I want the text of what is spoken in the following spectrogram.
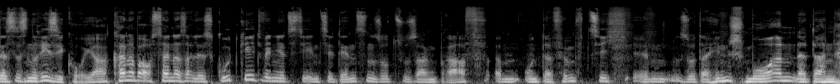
Das ist ein Risiko, ja. Kann aber auch sein, dass alles gut geht, wenn jetzt die Inzidenzen sozusagen brav ähm, unter 50 ähm, so dahin schmoren, dann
